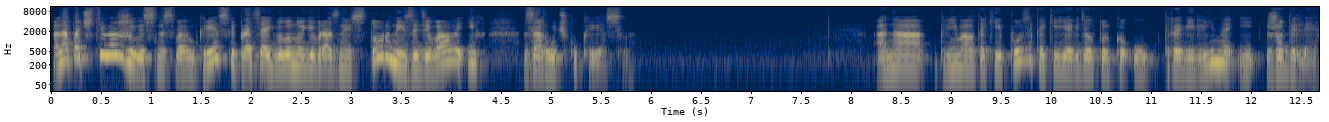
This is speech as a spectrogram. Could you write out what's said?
Она почти ложилась на своем кресле, протягивала ноги в разные стороны и задевала их за ручку кресла. Она принимала такие позы, какие я видел только у Травелина и Жоделе,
